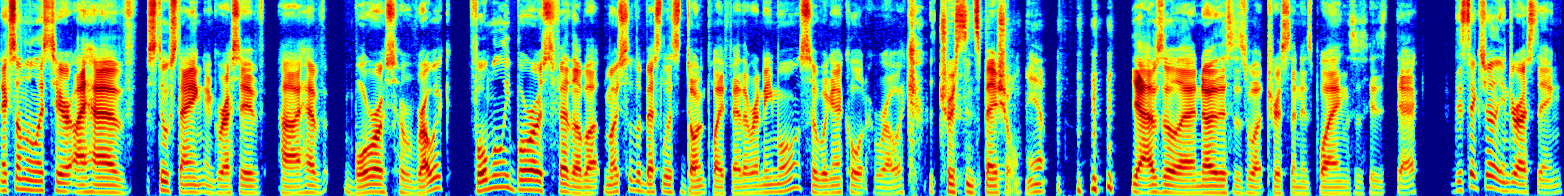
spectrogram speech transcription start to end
Next on the list here, I have still staying aggressive. Uh, I have Boros Heroic formerly Boros Feather, but most of the best lists don't play Feather anymore, so we're going to call it Heroic. The Tristan Special, yep. yeah, absolutely. I know this is what Tristan is playing. This is his deck. This deck's really interesting.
